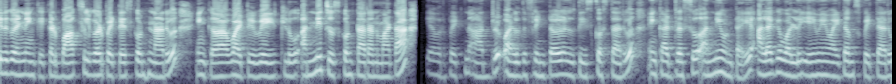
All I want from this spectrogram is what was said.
ఇదిగోండి ఇంక ఇక్కడ బాక్సులు కూడా పెట్టేసుకుంటున్నారు. ఇంకా వాటి వెయిట్లు అన్నీ చూసుకుంటారనమాట ఎవరు పెట్టిన ఆర్డర్ వాళ్ళది ప్రింట్ తీసుకొస్తారు. ఇంకా అడ్రస్ అన్నీ ఉంటాయి. అలాగే వాళ్ళు ఏమేమి ఐటమ్స్ పెట్టారు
